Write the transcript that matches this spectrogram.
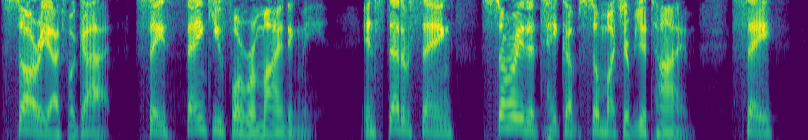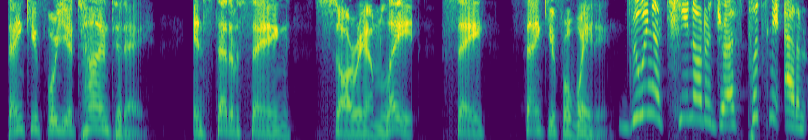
sorry, I forgot, say thank you for reminding me. Instead of saying, sorry to take up so much of your time, say, Thank you for your time today. Instead of saying, Sorry I'm late, say, Thank you for waiting. Doing a keynote address puts me at an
